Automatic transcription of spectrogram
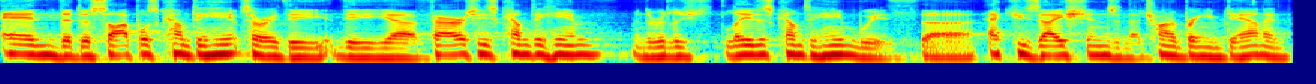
And the disciples come to him, sorry, the, the uh, Pharisees come to him, and the religious leaders come to him with uh, accusations, and they're trying to bring him down. And,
